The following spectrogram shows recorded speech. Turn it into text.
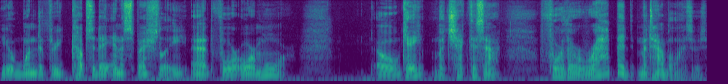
you know, 1 to 3 cups a day, and especially at 4 or more. OK, but check this out. For the rapid metabolizers,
